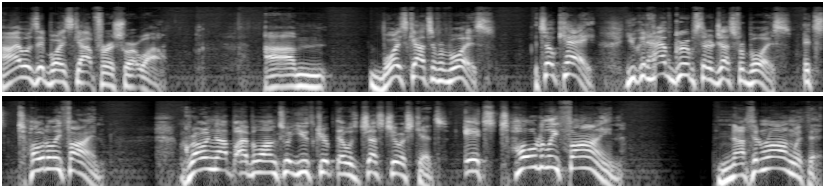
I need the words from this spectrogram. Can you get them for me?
I was a Boy Scout for a short while. Um, Boy Scouts are for boys. It's okay. You can have groups that are just for boys. It's totally fine. Growing up, I belonged to a youth group that was just Jewish kids. It's totally fine. Nothing wrong with it.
